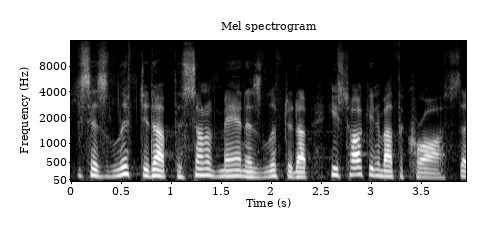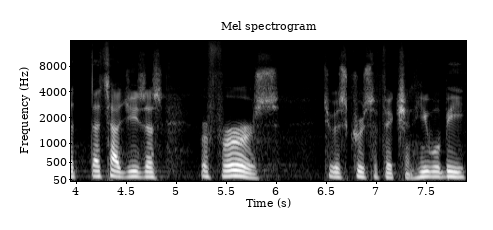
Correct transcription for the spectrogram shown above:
he says, lifted up, the Son of Man is lifted up, he's talking about the cross. That, that's how Jesus refers to his crucifixion. He will be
